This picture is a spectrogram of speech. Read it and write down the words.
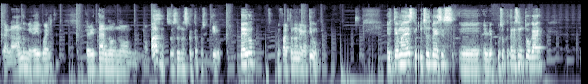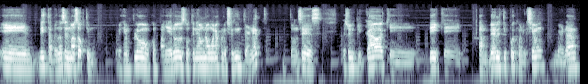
trasladándome ida y vuelta, que ahorita no, no, no pasa, entonces es un aspecto positivo, pero me falta uno negativo. El tema es que muchas veces eh, el recurso que tienes en tu hogar eh, tal vez no es el más óptimo. Por ejemplo, compañeros no tenían una buena conexión de Internet, entonces eso implicaba que, que cambiar el tipo de conexión, ¿verdad?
